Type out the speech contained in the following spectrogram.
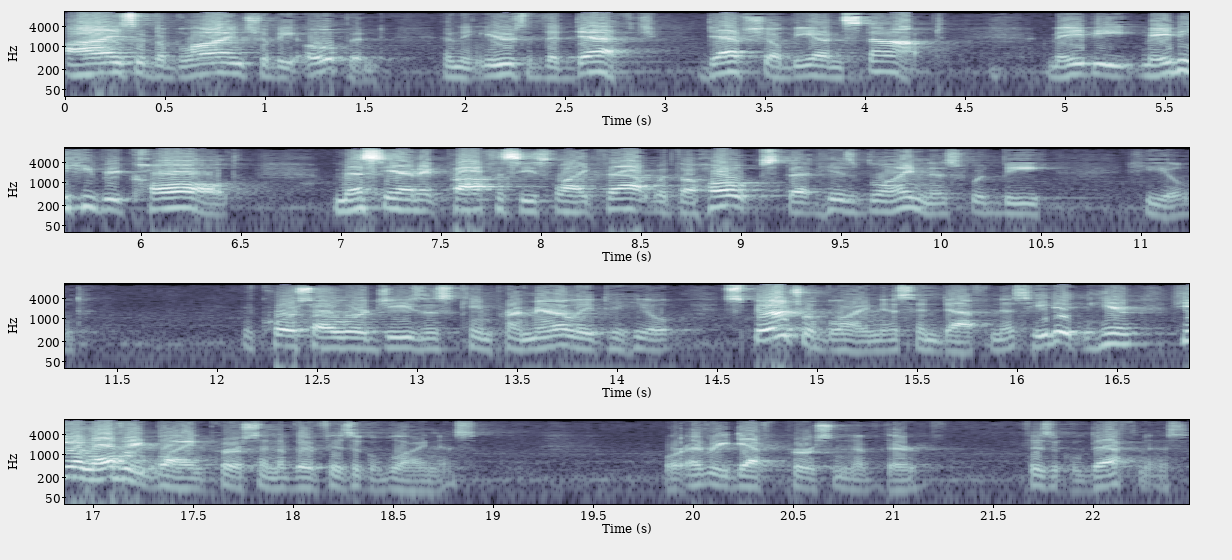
eyes of the blind shall be opened, and the ears of the deaf, deaf shall be unstopped. Maybe, maybe he recalled messianic prophecies like that with the hopes that his blindness would be healed. Of course, our Lord Jesus came primarily to heal spiritual blindness and deafness. He didn't heal, heal every blind person of their physical blindness or every deaf person of their physical deafness.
